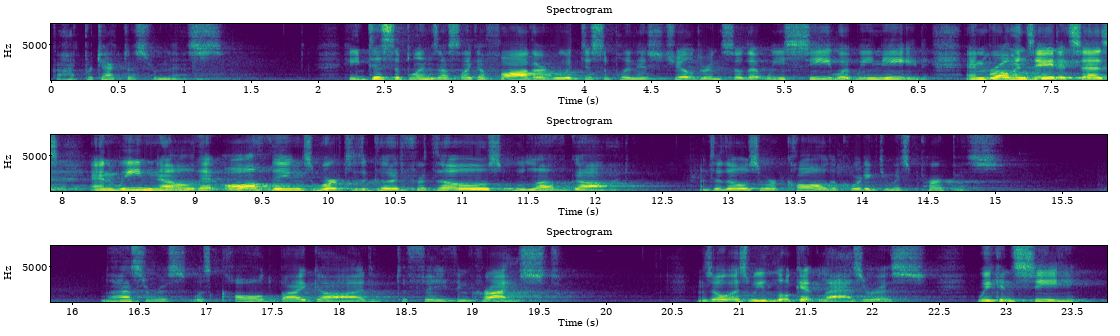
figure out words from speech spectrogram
God, protect us from this. He disciplines us like a father who would discipline his children so that we see what we need. In Romans 8, it says, And we know that all things work to the good for those who love God and to those who are called according to his purpose. Lazarus was called by God to faith in Christ. And so, as we look at Lazarus, we can see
